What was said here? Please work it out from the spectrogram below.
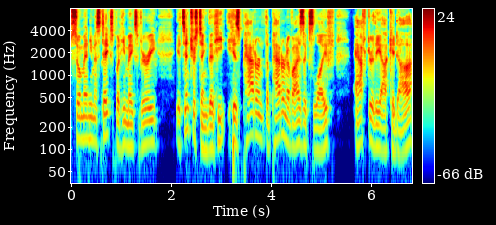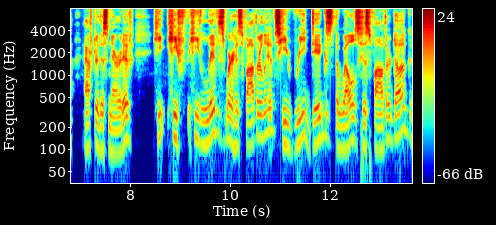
so many mistakes, but he makes very. It's interesting that he his pattern, the pattern of Isaac's life after the Akedah, after this narrative, he he he lives where his father lives. He redigs the wells his father dug.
